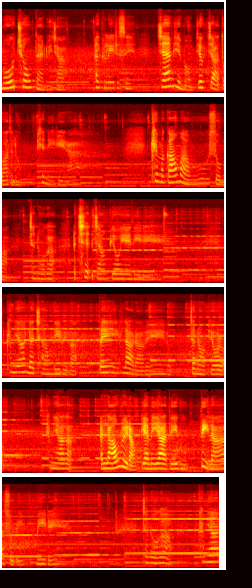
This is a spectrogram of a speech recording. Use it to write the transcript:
မိုးချုံတန်တွေကြားအက်ကလေးတစ်စင်းကျမ်းပြင်ပေါ်ပြုတ်ကျသွားသလိုဖြစ်နေခဲ့တာခင်မကောင်းပါဘူးဆိုမှကျွန်တော်ကအချစ်အကြောင်းပြောရဲသေးတယ်ခမည်းလက်ချောင်းလေးတွေကသိလှတာပဲလို့ကျွန်တော်ပြောတော့ခမည်းက အလောင်းတွေတောင်ပြန်မရသေးဘူးသိလားဆိုပြီးမေးတယ်ကျွန်တော်ကခမည်း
